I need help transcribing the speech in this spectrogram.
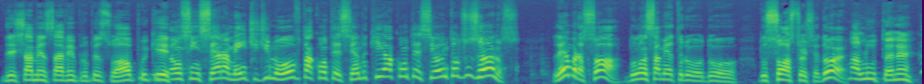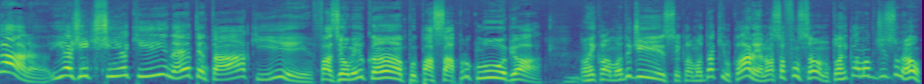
deixar mensagem pro pessoal, porque. Então, sinceramente, de novo, tá acontecendo o que aconteceu em todos os anos. Lembra só do lançamento do, do, do sócio torcedor? Uma luta, né? Cara, e a gente tinha que, né, tentar aqui fazer o meio-campo, passar pro clube, ó. Estão reclamando disso, reclamando daquilo. Claro, é a nossa função, não tô reclamando disso, não.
